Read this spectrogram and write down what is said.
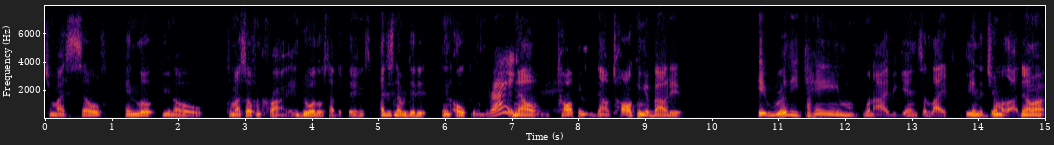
to myself and look you know to myself and cry and do all those type of things. I just never did it and open. Right. Now talking now talking about it, it really came when I began to like be in the gym a lot. Now and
